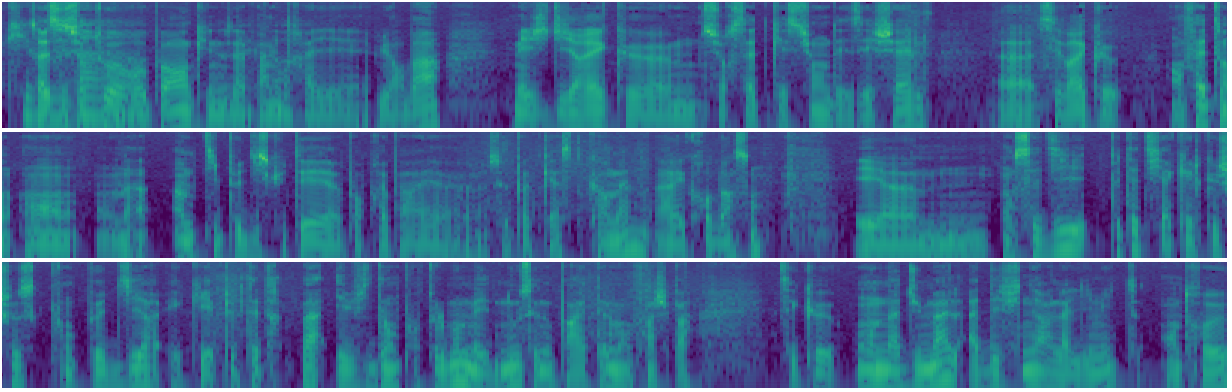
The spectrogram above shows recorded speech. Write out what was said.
qui ça, vous c'est surtout a- Europan qui nous a permis de travailler l'urba. Mais je dirais que euh, sur cette question des échelles, euh, c'est vrai que en fait, on, a un petit peu discuté euh, pour préparer ce podcast quand même avec Robinson. Et on s'est dit, peut-être il y a quelque chose qu'on peut dire et qui est peut-être pas évident pour tout le monde, mais nous, ça nous paraît tellement, enfin, je sais pas, c'est que on a du mal à définir la limite entre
